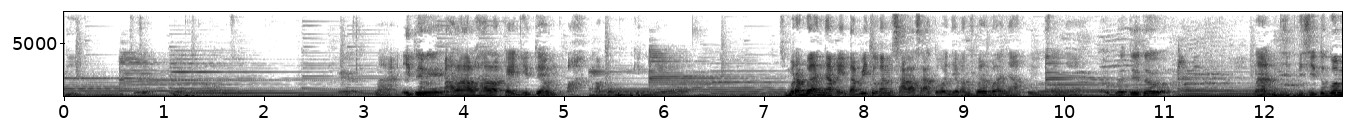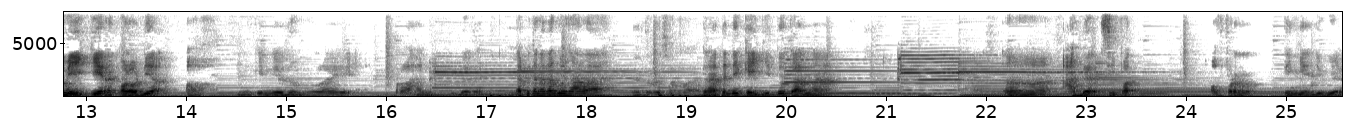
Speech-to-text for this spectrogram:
di. Iya. nah itu hal-hal kayak gitu yang ah apa mungkin dia sebenarnya banyak tapi itu kan salah satu aja kan sebenarnya banyak tulisannya Nah, Berarti itu Nah di, di situ gue mikir kalau dia, oh mungkin dia udah mulai perlahan udah deh tapi ternyata gue salah ya terus salah ternyata dia kayak gitu karena eh, ada sifat overthinknya juga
